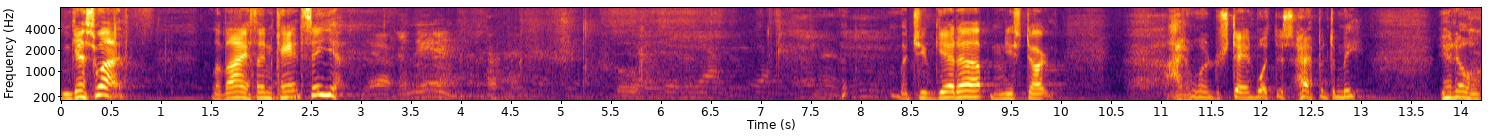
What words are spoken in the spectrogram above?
And guess what? Leviathan can't see you. But you get up and you start, I don't understand what this happened to me. You know,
